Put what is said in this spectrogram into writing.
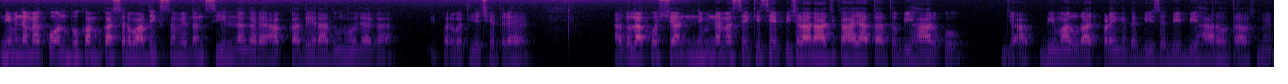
निम्न में कौन भूकंप का सर्वाधिक संवेदनशील नगर है? आपका देहरादून हो जाएगा पर्वतीय क्षेत्र है। अगला क्वेश्चन निम्न में से किसे पिछड़ा राज्य कहा जाता है? तो बिहार को, जब आप बीमारू राज्य पढ़ेंगे तो बी से बी बिहार होता है उसमें।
